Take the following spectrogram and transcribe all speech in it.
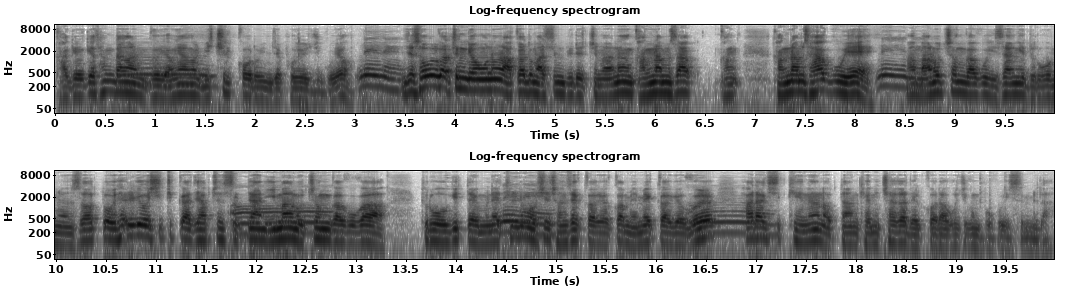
가격에 상당한 음. 그 영향을 미칠 거로 이제 보여지고요. 네네. 이제 서울 같은 경우는 아까도 말씀드렸지만은 강남사 강, 강남 4구에 네, 한 네. 15,000 가구 이상이 들어오면서 또 헬리오시티까지 합쳤을 때한 어. 25,000 가구가 들어오기 때문에 네네. 틀림없이 전세 가격과 매매 가격을 음. 하락시키는 어떠한 견인차가 될 거라고 지금 보고 있습니다.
